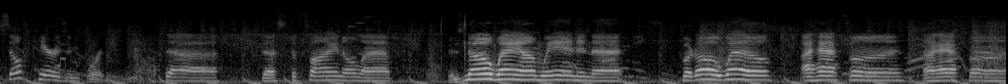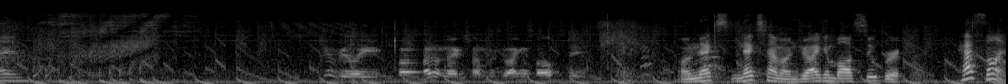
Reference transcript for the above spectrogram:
Self-care is important. Duh, that's the final lap. There's no way I'm winning that. But oh well, I have fun. I have fun. Really, I don't know next time, but Dragon Ball Z. Next next time on Dragon Ball Super, have fun.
